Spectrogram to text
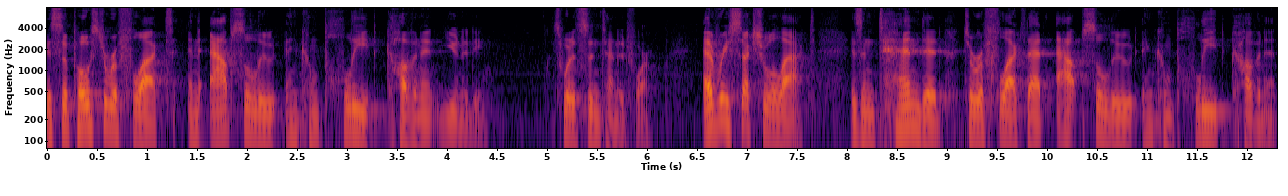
is supposed to reflect an absolute and complete covenant unity. That's what it's intended for. Every sexual act is intended to reflect that absolute and complete covenant.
